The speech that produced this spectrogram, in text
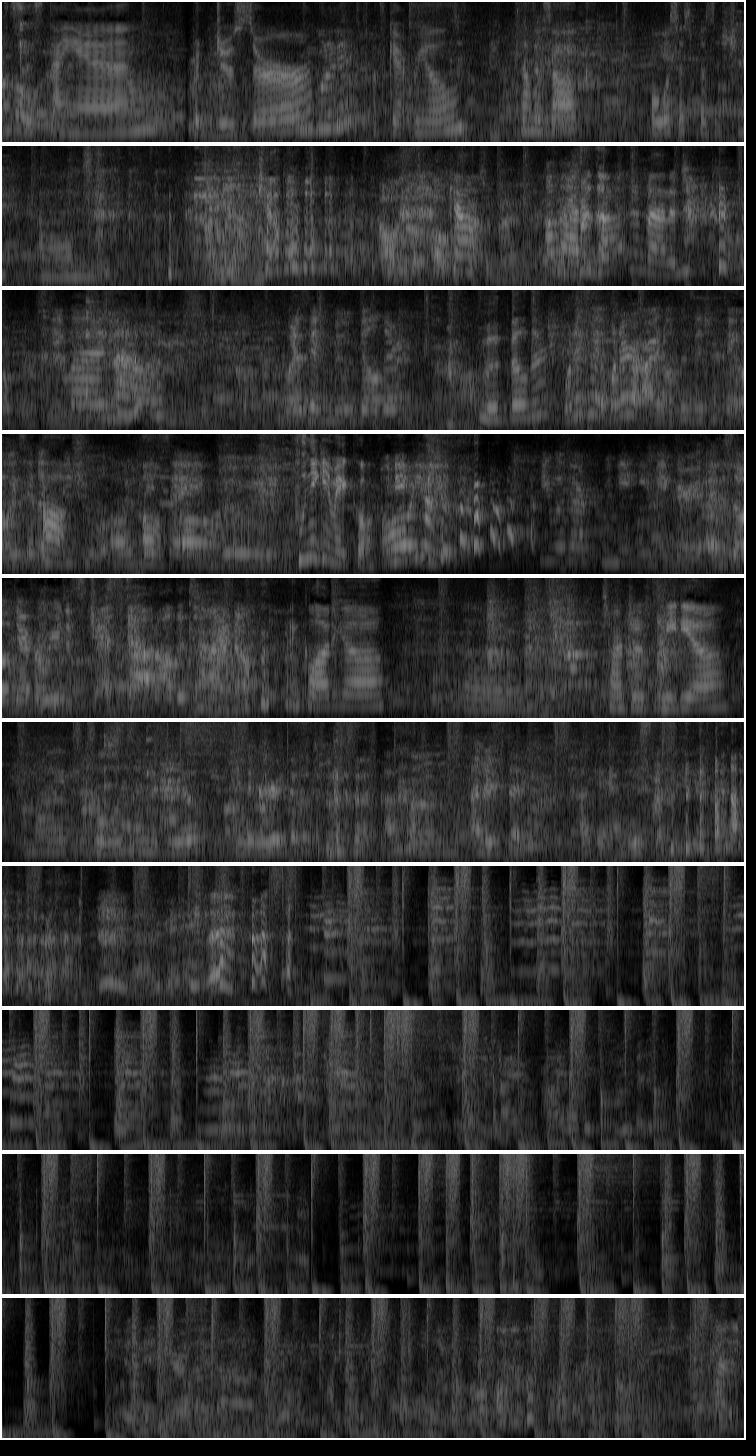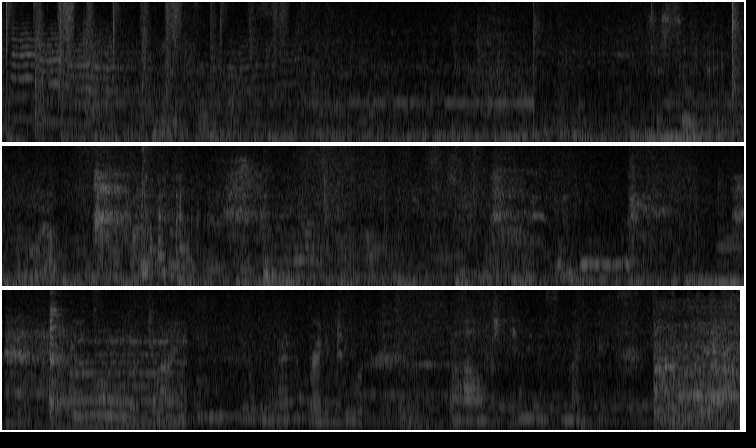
This is Diane, producer of Get Real. Kyung-seok. What was his position? Um, I don't even know. I was a oh, production manager. A mascot. Production manager. I was a person. He was um, what is it? Mood builder. Mood builder. What is it? What are idol positions? They always say like Ah. visual. Oh. They say mood. 분위기 메이커. Puniki. He our puniki maker, and so therefore we were just stressed out all the time. No. And Claudia. Uh, charge of media. My position in the group The crew. um, Understudy. okay, understudy. I Like ready to work. Wow, she can't even see my face.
